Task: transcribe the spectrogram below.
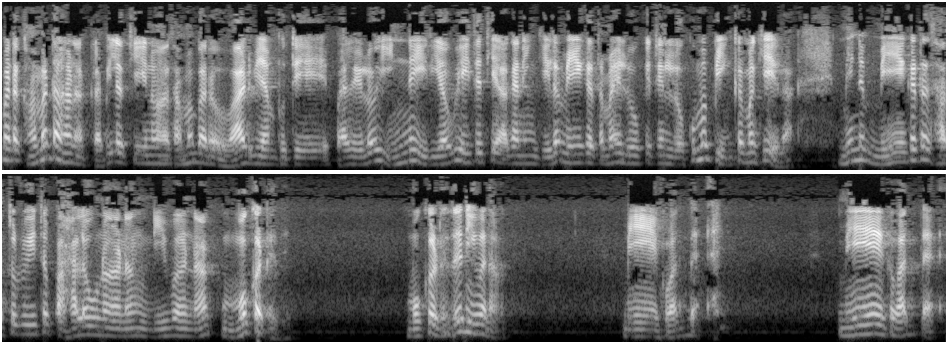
මට කමටහනක් ලැබිලා තියෙනවා. සමබරව වාඩි වියන් පුතේ පළලෝ ඉන්න ඉරියව්වේ හිත තියාගනින් කියලා මේක තමයි ලෝකෙ තියෙන ලොකුම පිංකම කියලා. මෙන්න මේකට සතුටු හිත පහළ වුණා නම් නිවනක් මොකටද? මොකටද නිවනක්? මේකවත් බෑ. මේකවත් බෑ.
